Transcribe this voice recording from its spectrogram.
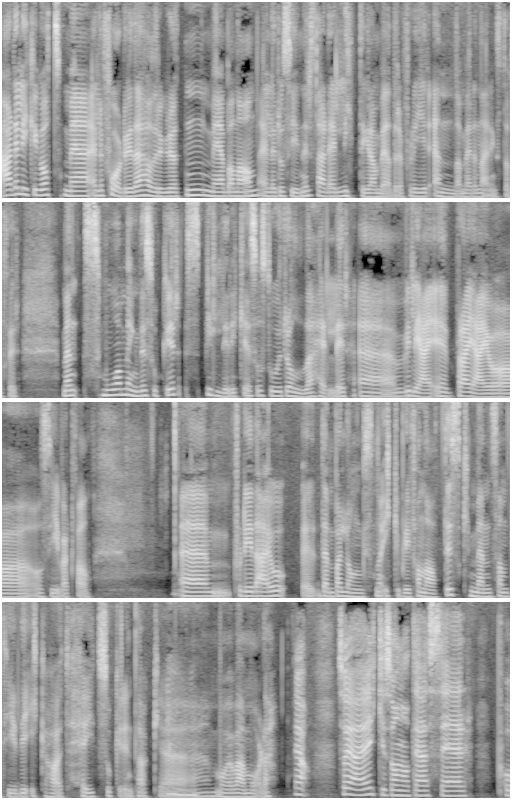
er det like godt med, eller får du i deg havregrøten med banan eller rosiner, så er det litt bedre, for det gir enda mer næringsstoffer. Men små mengder sukker spiller ikke så stor rolle heller, eh, vil jeg, eh, pleier jeg å, å, si i hvert fall. Eh, fordi det er jo den balansen å ikke bli fanatisk, men samtidig ikke ha et høyt sukkerinntak, mm. må jo være målet. Ja, så jeg er ikke sånn at jeg ser på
